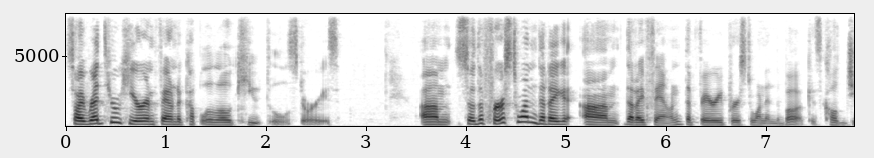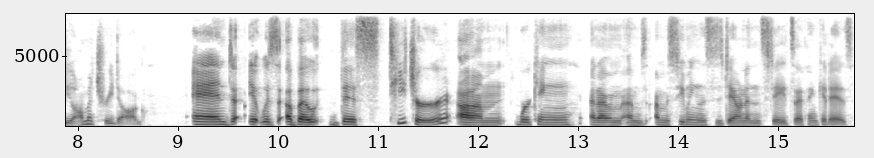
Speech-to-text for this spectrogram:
So i read through here and found a couple of little cute little stories. Um, so the first one that i um, that i found the very first one in the book is called geometry dog and it was about this teacher um, working and I'm, I'm, I'm assuming this is down in the states i think it is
